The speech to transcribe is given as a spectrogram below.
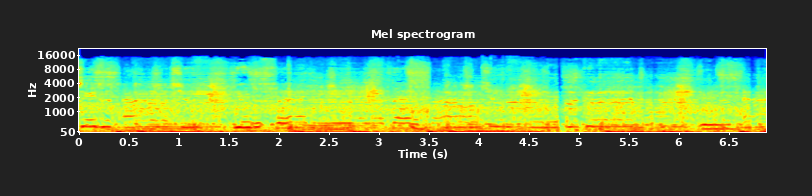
Change without you, you reflect me that about you. And if I could, you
